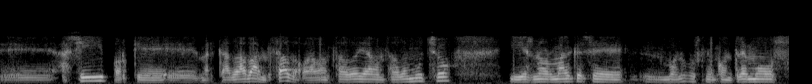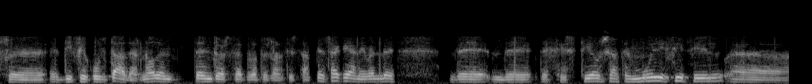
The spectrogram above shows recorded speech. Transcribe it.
eh, así porque el mercado ha avanzado, ha avanzado y ha avanzado mucho y es normal que se bueno pues que encontremos eh, dificultades no dentro de este proceso alcista. Piensa que a nivel de, de, gestión se hace muy difícil eh,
